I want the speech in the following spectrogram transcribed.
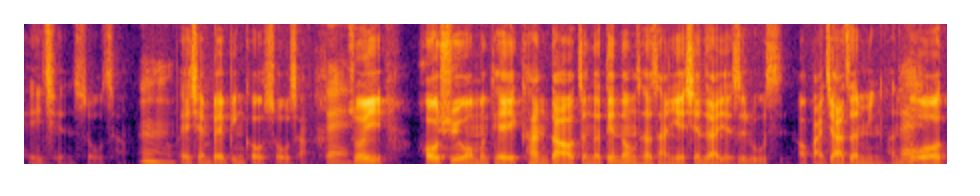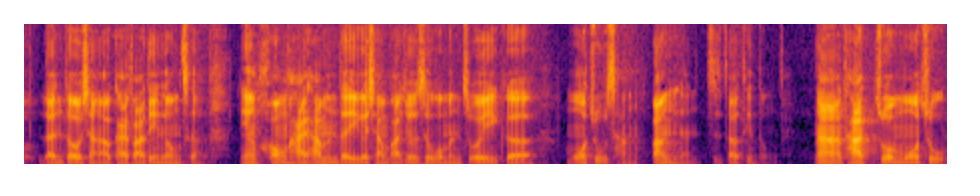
赔钱收场？嗯，赔钱被并购收场。对，所以。后续我们可以看到，整个电动车产业现在也是如此哦，百家争鸣，很多人都想要开发电动车。连红海他们的一个想法就是，我们做一个模组厂，帮你们制造电动车。那他做模组，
